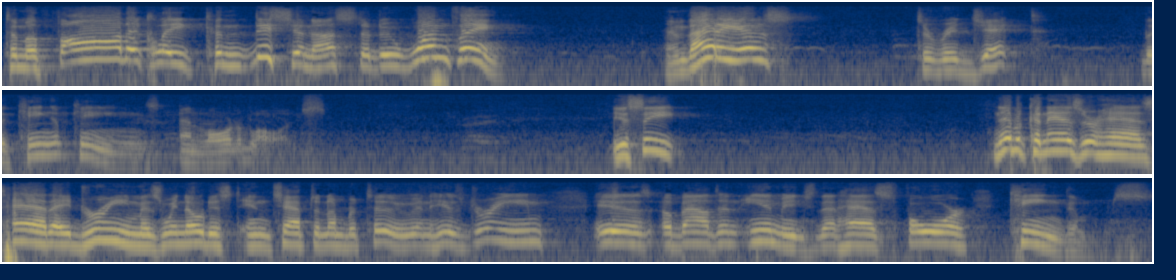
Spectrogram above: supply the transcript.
to methodically condition us to do one thing, and that is to reject the King of Kings and Lord of Lords. You see, Nebuchadnezzar has had a dream, as we noticed in chapter number two, and his dream is about an image that has four kingdoms.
